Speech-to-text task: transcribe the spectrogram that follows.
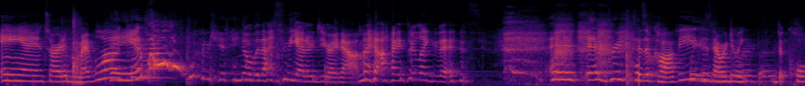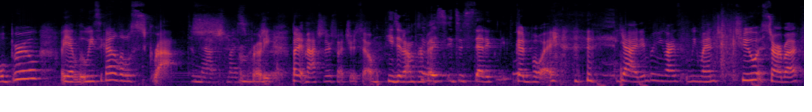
and sorry to be my vlog camera. I'm kidding. No, but that's the energy right now. My eyes are like this. And every Because of coffee, because now we're doing the cold brew. Oh yeah, Luisa got a little scrap To match my from Brody, sweatshirt. but it matched her sweatshirt, so he did it on So purpose. it's, it's aesthetically. Good boy. yeah, I didn't bring you guys. We went to Starbucks.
